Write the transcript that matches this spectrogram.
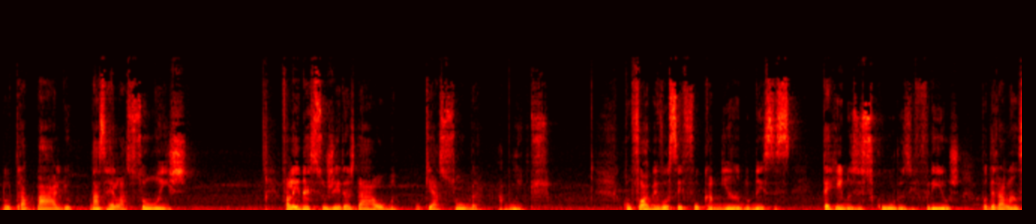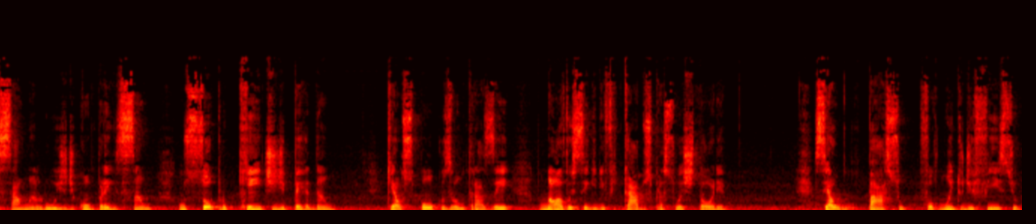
no trabalho, nas relações. Falei nas sujeiras da alma, o que assombra a muitos. Conforme você for caminhando nesses terrenos escuros e frios, poderá lançar uma luz de compreensão, um sopro quente de perdão, que aos poucos vão trazer novos significados para sua história. Se algum passo for muito difícil,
